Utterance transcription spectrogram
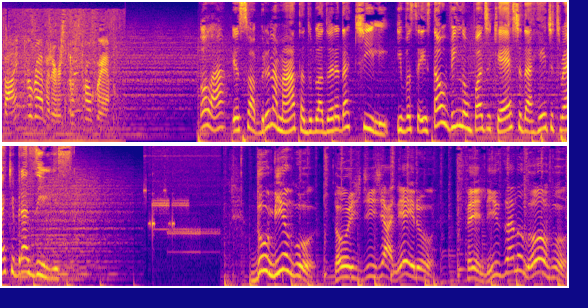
Define parameters of program. Olá, eu sou a Bruna Mata, dubladora da Chile, e você está ouvindo um podcast da Rede Track Brasilis. Domingo, 2 de janeiro. Feliz Ano Novo!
